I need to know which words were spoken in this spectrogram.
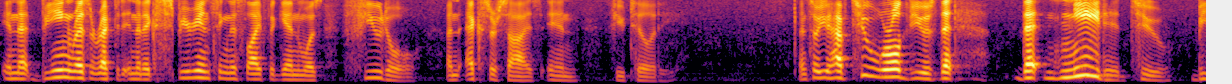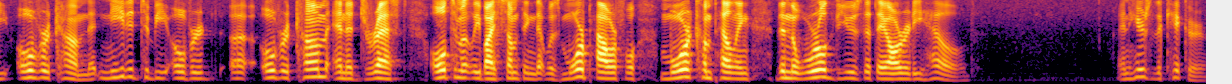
in that being resurrected, in that experiencing this life again was futile an exercise in futility. And so you have two worldviews that, that needed to be overcome, that needed to be over, uh, overcome and addressed ultimately by something that was more powerful, more compelling than the worldviews that they already held. And here's the kicker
